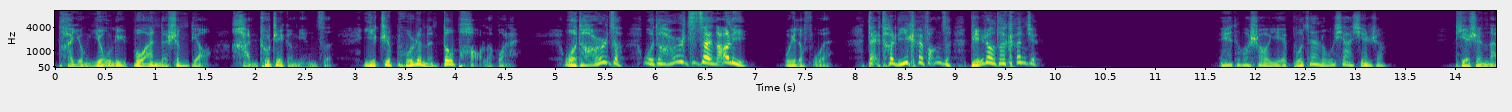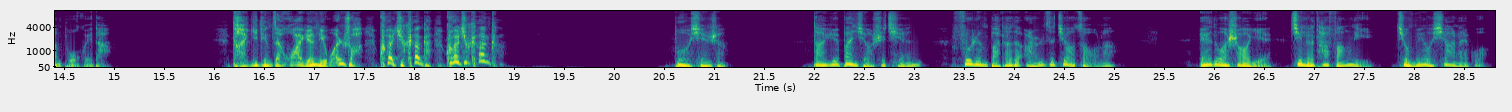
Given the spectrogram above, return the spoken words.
他用忧虑不安的声调喊出这个名字，以致仆人们都跑了过来。“我的儿子，我的儿子在哪里？”维勒夫问。“带他离开房子，别让他看见。”埃德瓦少爷不在楼下，先生。贴身男仆回答：“他一定在花园里玩耍，快去看看，快去看看。”不，先生，大约半小时前，夫人把他的儿子叫走了。埃德瓦少爷进了他房里就没有下来过。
